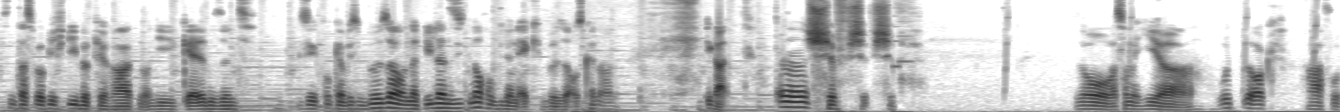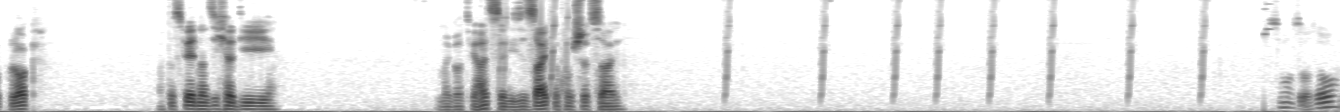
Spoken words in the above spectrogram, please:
sind das wirklich liebe Piraten und die gelben sind Sie guckt ja ein bisschen böser und das Lila sieht noch wieder ein Eckchen böse aus, keine Ahnung. Egal. Äh, Schiff, Schiff, Schiff. So, was haben wir hier? Woodblock, Half-Woodblock. Das werden dann sicher die... Oh mein Gott, wie heißt denn diese Seiten vom Schiff sein? So, so, so.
